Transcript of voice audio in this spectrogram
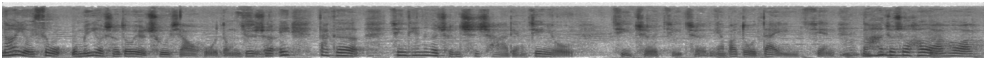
然后有一次我我们有时候都有促销活动，就是说，哎，大哥，今天那个纯吃茶两件有几折几折，你要不要多带一件？然后他就说好啊好啊，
